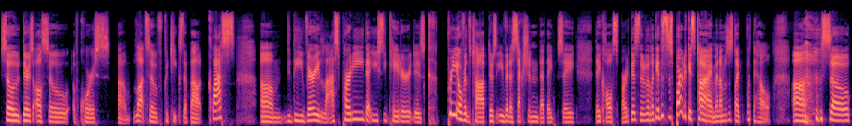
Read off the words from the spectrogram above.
So there's also, of course, um, lots of critiques about class. Um, the, the very last party that you see catered is c- pretty over the top. There's even a section that they say they call Spartacus. They're like, "This is Spartacus time," and I'm just like, "What the hell?" Uh, so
